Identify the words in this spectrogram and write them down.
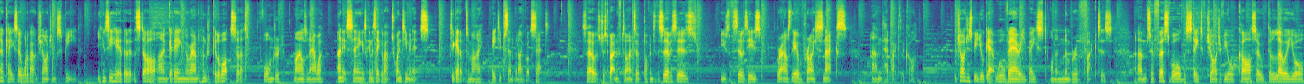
Okay, so what about charging speed? You can see here that at the start I'm getting around 100 kilowatts, so that's 400 miles an hour, and it's saying it's going to take about 20 minutes to get up to my 80% that I've got set. So it's just about enough time to pop into the services, use the facilities, browse the overpriced snacks, and head back to the car. The charging speed you'll get will vary based on a number of factors. Um, so, first of all, the state of charge of your car. So, the lower your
